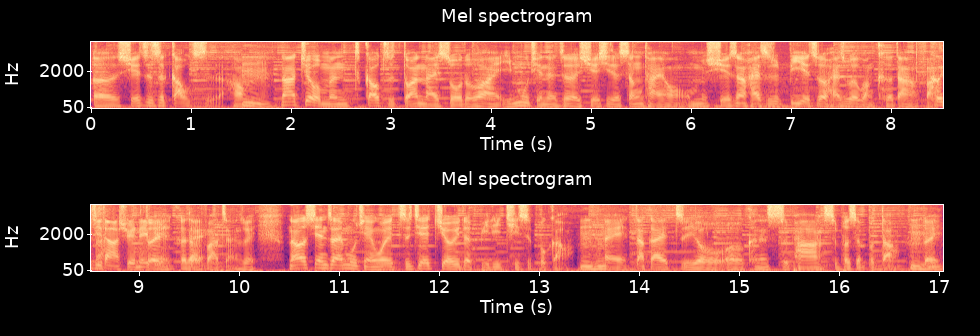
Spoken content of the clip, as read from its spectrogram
呃学制是高职的哈，嗯。那就我们高职端来说的话，以目前的这个学习的生态哦，我们学生还是毕业之后还是会往科大发展，科技大学那边对科大发展，所以然后现在目前为止直接就业的比例其实不高，哎，大概只有呃可能十趴十 percent 不到，嗯对，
